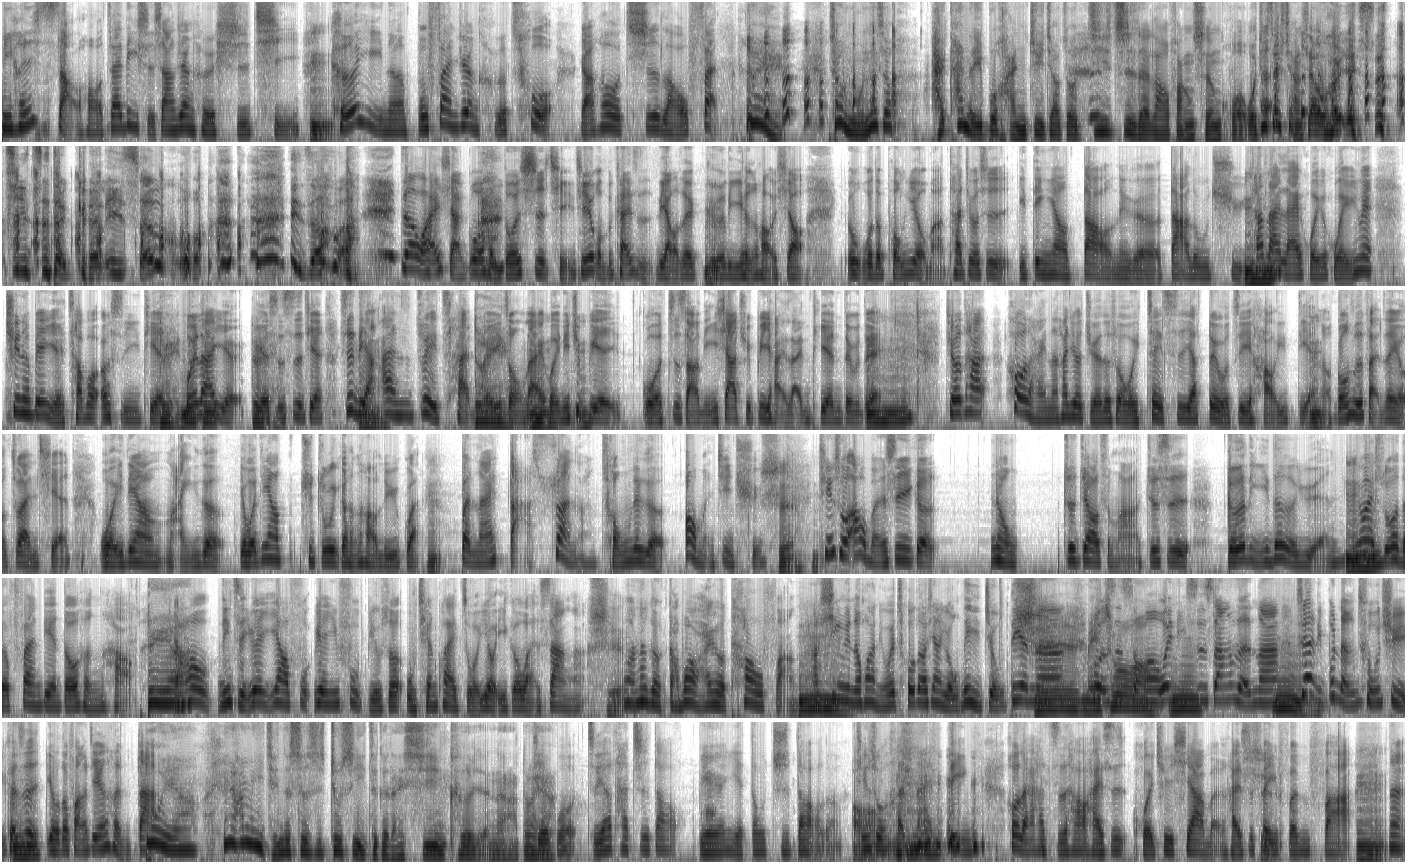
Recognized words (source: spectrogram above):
你很少哈，在历史上任何时期，可以呢不犯任何错，然后吃牢饭。对，所以我那时候。还看了一部韩剧，叫做《机智的牢房生活》，我就在想象我也是机智的隔离生活，你知道吗？知道我还想过很多事情。其实我们开始聊这个隔离很好笑。我的朋友嘛，他就是一定要到那个大陆去，他来来回回，因为去那边也差不多二十一天，回来也也十四天。是两岸是最惨的一种来回，你去别。国至少你一下去碧海蓝天，对不对？嗯、就他后来呢，他就觉得说，我这次要对我自己好一点了。嗯、公司反正有赚钱，我一定要买一个，我一定要去租一个很好的旅馆。嗯、本来打算啊，从那个澳门进去，是听说澳门是一个那种这叫什么？就是。隔离乐园，因为所有的饭店都很好，对呀。然后你只愿意要付，愿意付，比如说五千块左右一个晚上啊，是哇，那个搞不好还有套房啊，幸运的话你会抽到像永利酒店啊，或者是什么威尼斯商人啊。虽然你不能出去，可是有的房间很大。对呀，因为他们以前的设施就是以这个来吸引客人啊，对。结果只要他知道。别人也都知道了，听说很难 定，后来他只好还是回去厦门，还是被分发。嗯，那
